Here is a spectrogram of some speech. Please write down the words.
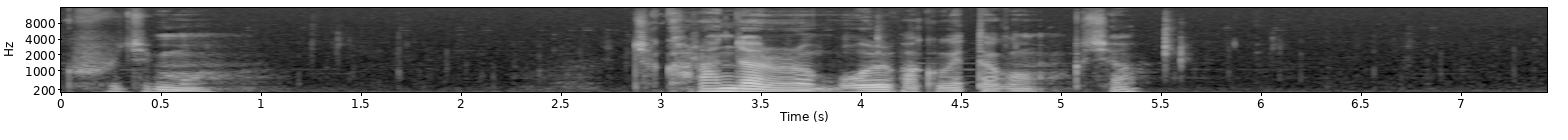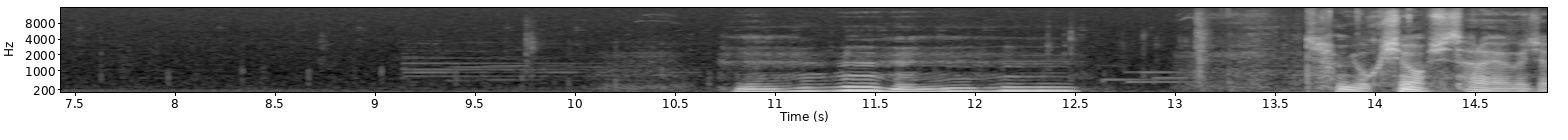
굳이 뭐. 저 칼 한 자루로 뭘 바꾸겠다고, 그죠? 음, 참 욕심 없이 살아요, 그죠?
